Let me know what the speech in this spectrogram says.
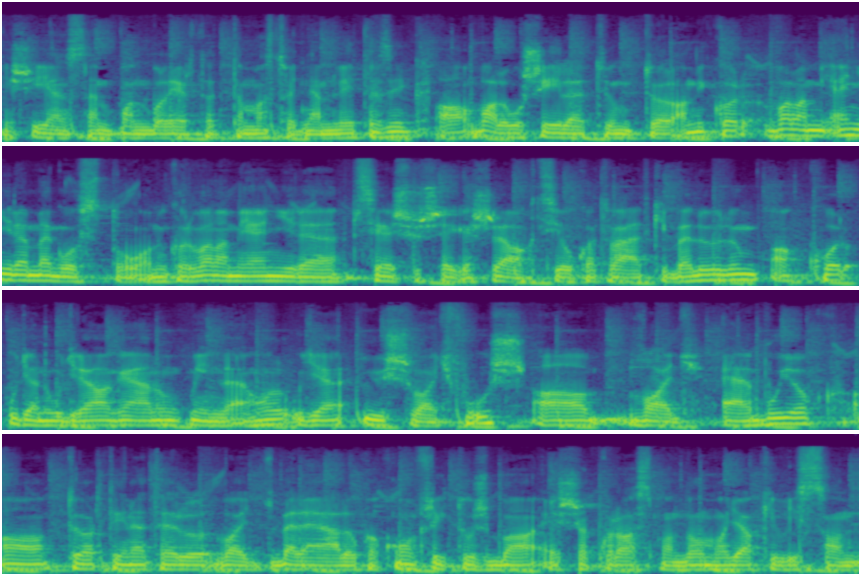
és ilyen szempontból értettem azt, hogy nem létezik, a valós életünktől. Amikor valami ennyire megosztó, amikor valami ennyire szélsőséges reakciókat vált ki belőlünk, akkor ugyanúgy reagálunk mindenhol, ugye üs vagy fus, a, vagy elbújok a történet elől, vagy beleállok a konfliktusba, és akkor azt mondom, hogy aki viszont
